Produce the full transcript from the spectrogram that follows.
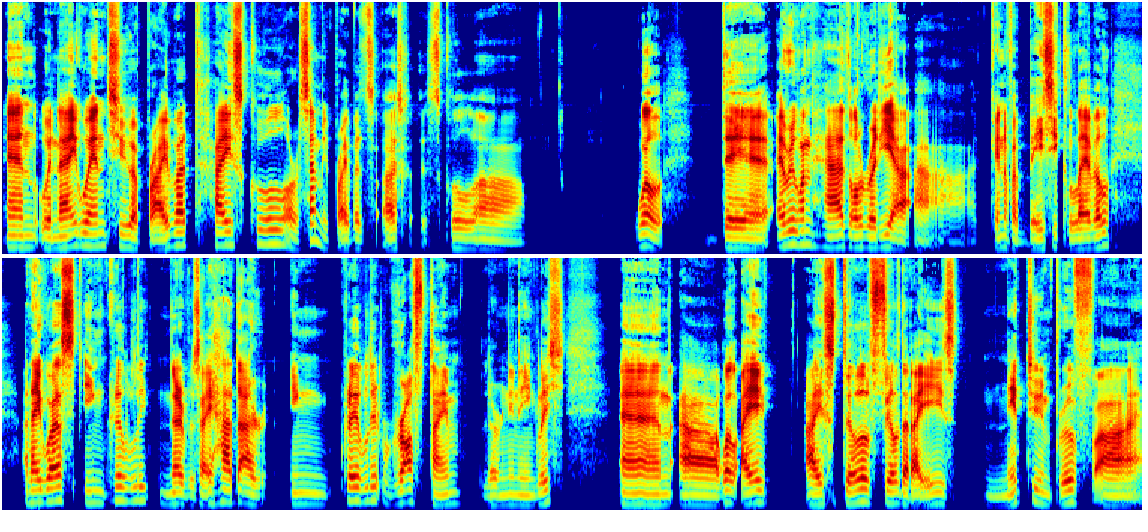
And when I went to a private high school or semi-private uh, school, uh, well, the everyone had already a, a kind of a basic level, and I was incredibly nervous. I had an incredibly rough time learning English, and uh, well, I I still feel that I need to improve uh,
